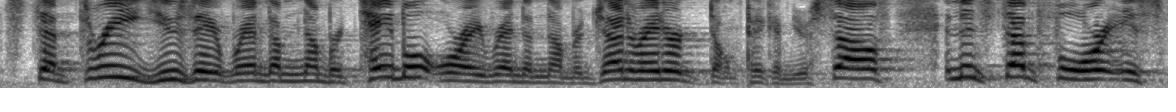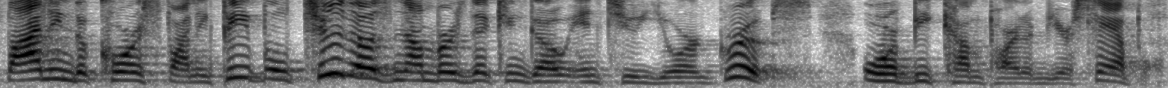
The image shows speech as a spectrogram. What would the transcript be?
Step three, use a random number table or a random number generator. Don't pick them yourself. And then step four is finding the corresponding people to those numbers that can go into your groups or become part of your sample.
